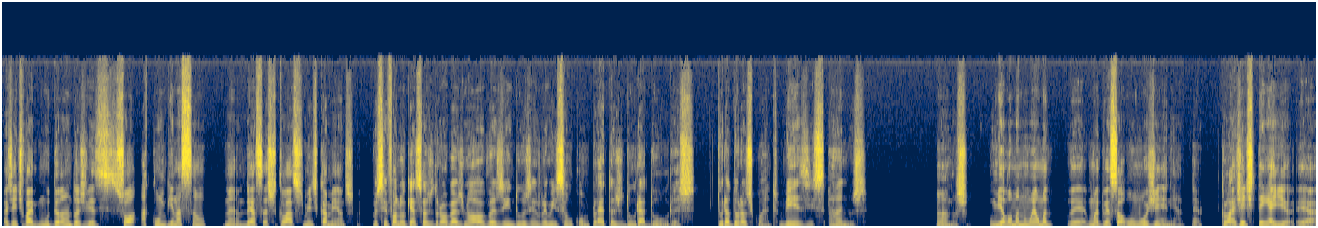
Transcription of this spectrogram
a gente vai mudando, às vezes, só a combinação né, dessas classes de medicamentos. Você falou que essas drogas novas induzem remissão completas duradouras. Duradouras quanto? Meses? Anos? Anos. O mieloma não é uma, é, uma doença homogênea. Né? Claro. A gente tem aí, é,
